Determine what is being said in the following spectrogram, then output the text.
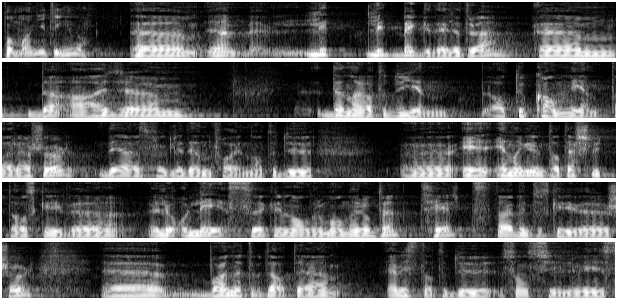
på mange ting? da? Uh, ja, litt, litt, begge deler, tror jeg. Uh, det er um, den er at du, at du kan gjenta deg sjøl. Det er selvfølgelig den faren at du en, av grunnene til at jeg slutta å skrive, eller å lese kriminalromaner omtrent helt da jeg begynte å skrive sjøl, eh, var nettopp det at jeg, jeg, visste at du sannsynligvis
